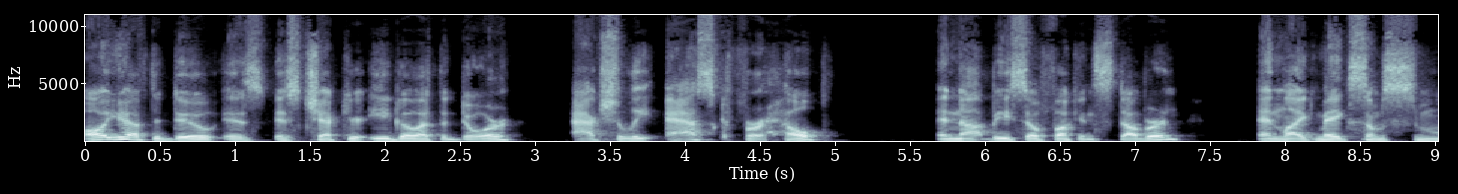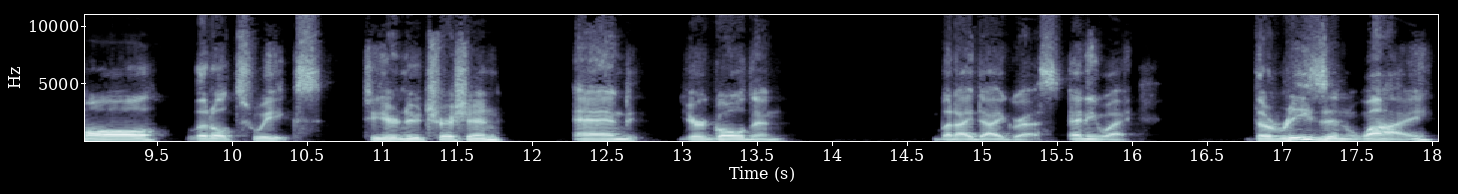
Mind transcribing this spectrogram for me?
all you have to do is is check your ego at the door, actually ask for help and not be so fucking stubborn and like make some small little tweaks to your nutrition and you're golden. But I digress. Anyway, the reason why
